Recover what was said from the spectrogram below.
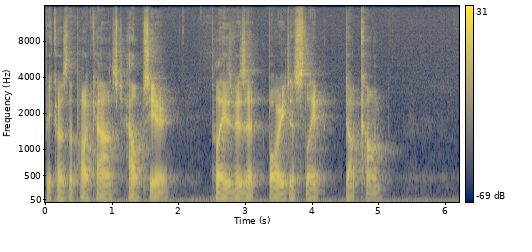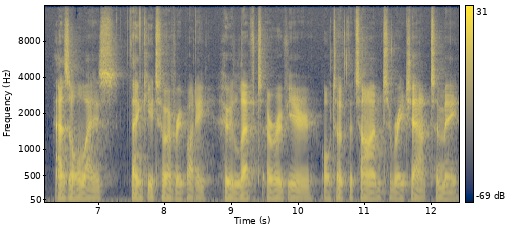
because the podcast helps you, please visit boreyoutosleep.com. As always, thank you to everybody who left a review or took the time to reach out to me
